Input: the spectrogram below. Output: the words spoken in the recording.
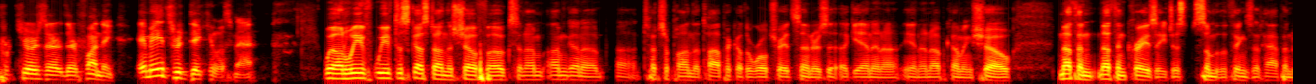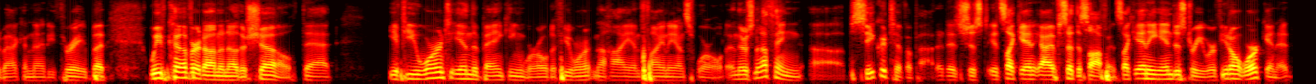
procures their their funding. I mean, it's ridiculous, man. Well, and we've we've discussed on the show, folks, and I'm I'm going to uh, touch upon the topic of the World Trade Centers again in a in an upcoming show. Nothing nothing crazy, just some of the things that happened back in '93. But we've covered on another show that if you weren't in the banking world, if you weren't in the high end finance world, and there's nothing uh, secretive about it, it's just it's like any, I've said this often. It's like any industry where if you don't work in it,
